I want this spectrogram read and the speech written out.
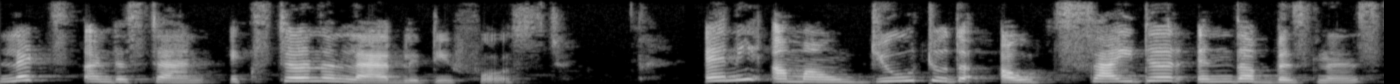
Let's understand external liability first. Any amount due to the outsider in the business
